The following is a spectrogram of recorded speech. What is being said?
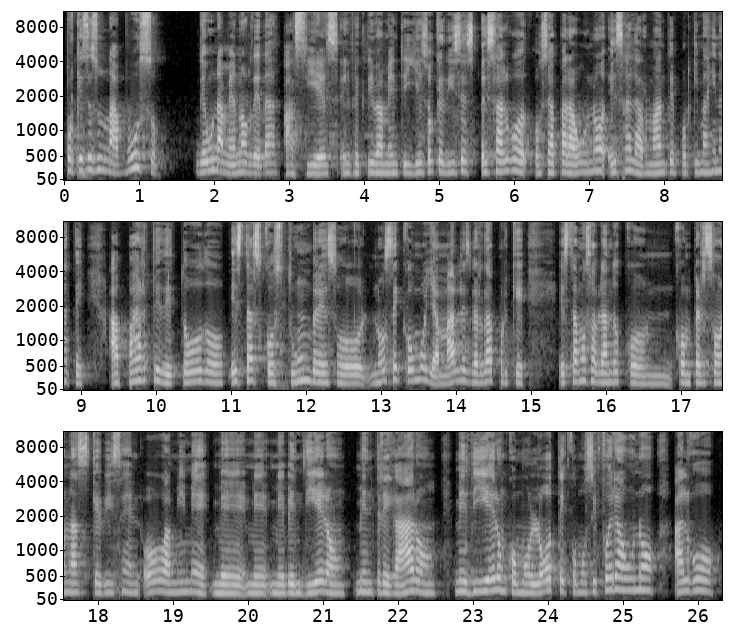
porque ese es un abuso de una menor de edad. Así es, efectivamente. Y eso que dices es algo, o sea, para uno es alarmante porque imagínate, aparte de todo, estas costumbres o no sé cómo llamarles, ¿verdad? Porque estamos hablando con, con personas que dicen, oh, a mí me, me, me, me vendieron, me entregaron, me dieron como lote, como si fuera uno algo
